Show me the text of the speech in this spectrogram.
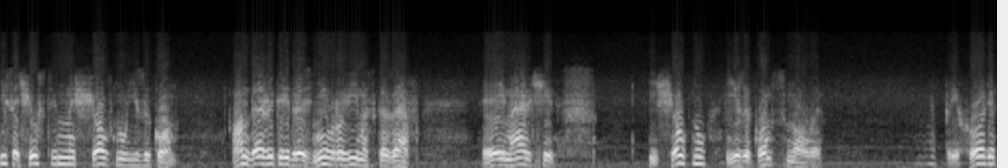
и сочувственно щелкнул языком. Он даже передразнил Рувима, сказав «Эй, мальчик!» тс! И щелкнул языком снова. «Приходят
